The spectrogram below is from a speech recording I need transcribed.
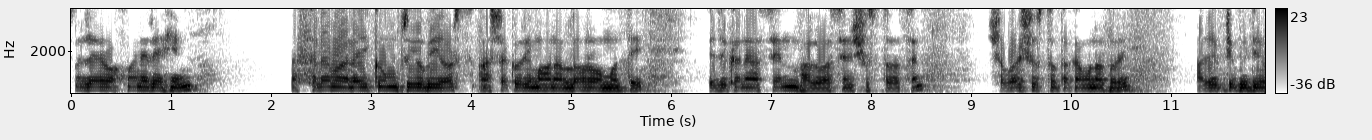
বিসমুল্লাহ রহমান রহিম। আসসালামু আলাইকুম, প্রিয় ভিউয়ার্স আশা করি মহান আল্লাহর রহমতে যেখানে আছেন, ভালো আছেন, সুস্থ আছেন, সবার সুস্থতা কামনা করে আরও একটি ভিডিও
